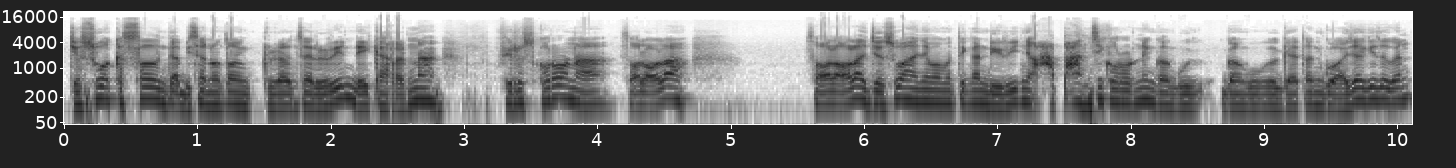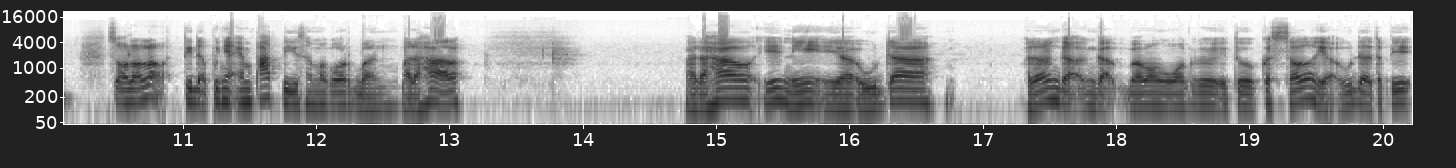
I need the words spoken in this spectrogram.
Joshua kesel nggak bisa nonton konser Green Day karena virus corona. Seolah-olah seolah-olah Joshua hanya mementingkan dirinya. Apaan sih corona ganggu ganggu kegiatan gua aja gitu kan? Seolah-olah tidak punya empati sama korban. Padahal padahal ini ya udah. Padahal nggak nggak memang waktu itu kesel ya udah. Tapi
